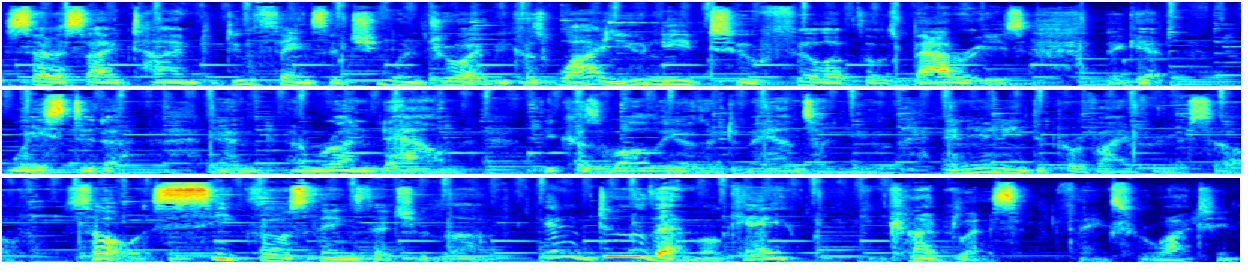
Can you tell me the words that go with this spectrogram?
set aside time to do things that you enjoy because why? You need to fill up those batteries that get wasted and, and run down because of all the other demands on you and you need to provide for yourself. So seek those things that you love and do them okay? God bless. Thanks for watching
